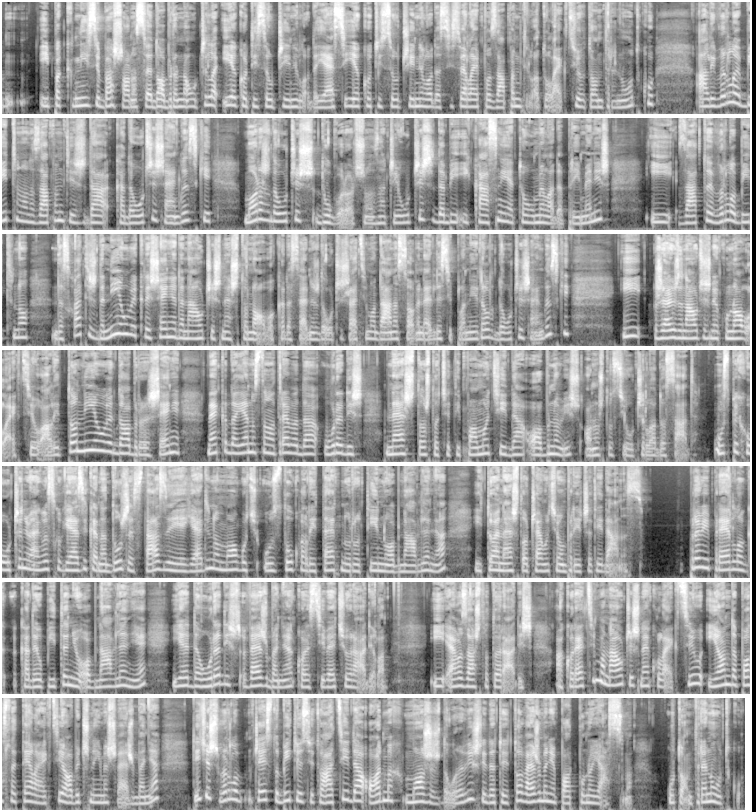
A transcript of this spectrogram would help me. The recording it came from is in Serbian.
ipak nisi baš ono sve dobro naučila, iako ti se učinilo da jesi, iako ti se učinilo da si sve lepo zapamtila tu lekciju u tom trenutku, ali vrlo je bitno da zapamtiš da kada učiš engleski moraš da učiš dugoročno, znači učiš da bi i kasnije to umela da primeniš i zato je vrlo bitno da shvatiš da nije uvijek rješenje da naučiš nešto novo kada sedneš da učiš. Recimo danas ove nedelje si planirala da učiš engleski i želiš da naučiš neku novu lekciju, ali to nije uvijek dobro rješenje. Nekada jednostavno treba da uradiš nešto što će ti pomoći da obnoviš ono što si učila do sada. Uspjeh u učenju engleskog jezika na duže staze je jedino moguć uz tu kvalitetnu rutinu obnavljanja i to je nešto o čemu ćemo pričati danas. Prvi predlog kada je u pitanju obnavljanje je da uradiš vežbanja koja si već uradila. I evo zašto to radiš. Ako recimo naučiš neku lekciju i onda posle te lekcije obično imaš vežbanja, ti ćeš vrlo često biti u situaciji da odmah možeš da uradiš i da ti je to vežbanje potpuno jasno u tom trenutku.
